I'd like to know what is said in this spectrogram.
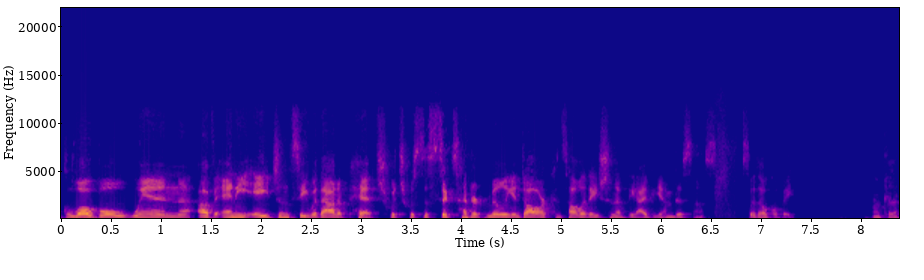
global win of any agency without a pitch, which was the six hundred million dollar consolidation of the IBM business with Ogilvy. Okay,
